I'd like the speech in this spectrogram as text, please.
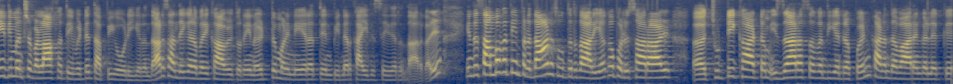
நீதிமன்ற வளாகத்தை விட்டு தப்பியோடியிருந்தார் சந்தேக நபரை காவல்துறையினர் எட்டு மணி நேரத்தின் பின்னர் கைது செய்திருந்தார்கள். இந்த சம்பவத்தின் பிரதான சூத்திரதாரியாக போலீசாரால் சுட்டிக்காட்டும் இசாரா செவந்தி என்ற பெண் கடந்த வாரங்களுக்கு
